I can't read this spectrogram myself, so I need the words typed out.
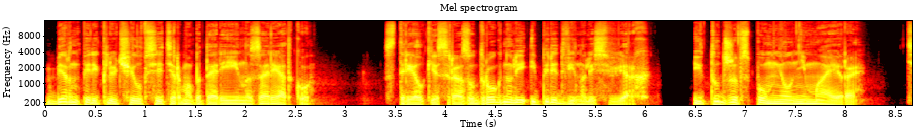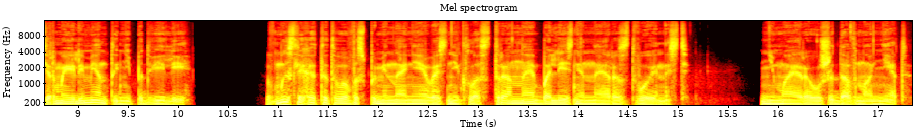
Берн переключил все термобатареи на зарядку. Стрелки сразу дрогнули и передвинулись вверх. И тут же вспомнил Немайера. Термоэлементы не подвели. В мыслях от этого воспоминания возникла странная болезненная раздвоенность. Немайера уже давно нет.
